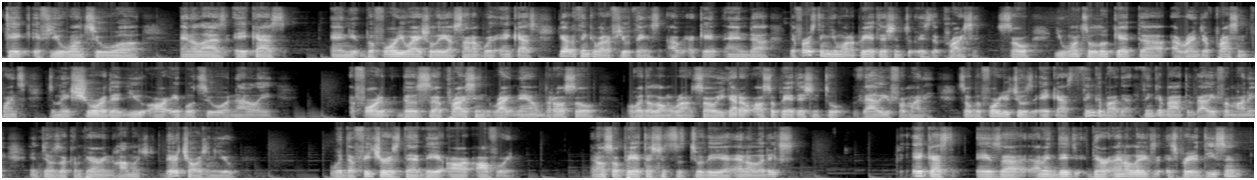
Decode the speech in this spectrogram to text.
take if you want to uh, analyze ACAST and you, before you actually uh, sign up with ACAST, you got to think about a few things. Okay, and uh, the first thing you want to pay attention to is the pricing. So you want to look at uh, a range of pricing points to make sure that you are able to uh, not only afford this uh, pricing right now, but also over the long run. So you got to also pay attention to value for money. So before you choose ACAST, think about that. Think about the value for money in terms of comparing how much they're charging you with the features that they are offering. And also pay attention to, to the uh, analytics Acast is, uh, I mean, they, their analytics is pretty decent.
